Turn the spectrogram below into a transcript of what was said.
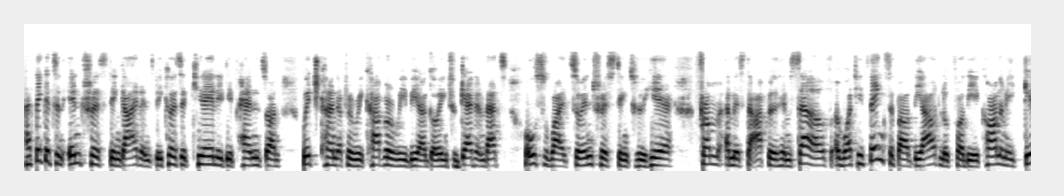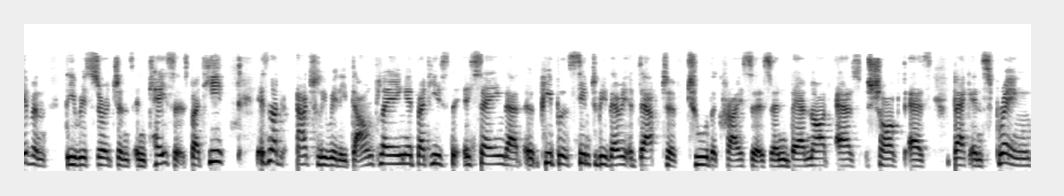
I think it's an interesting guidance because it clearly depends on which kind of a recovery we are going to get. And that's also why it's so interesting to hear from uh, Mr. Appel himself uh, what he thinks about the outlook for the economy given the resurgence in cases. But he is not actually really downplaying it, but he's, he's saying that uh, people seem to be very adaptive to the crisis and they're not as shocked as back in spring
